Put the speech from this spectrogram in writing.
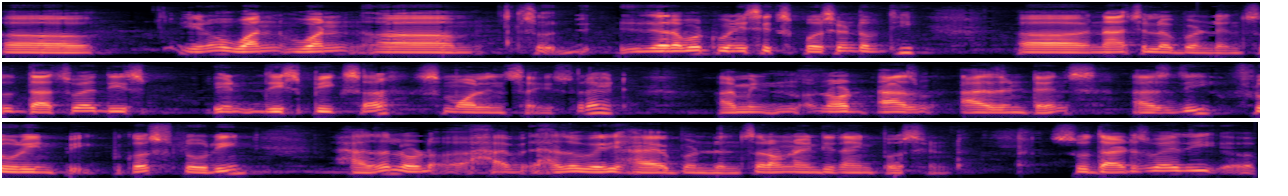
uh, you know one one um, so they're about 26% of the uh, natural abundance. So that's why these in these peaks are small in size right? I mean not as as intense as the fluorine peak because fluorine has a lot of, has a very high abundance around 99 percent. So that is why the uh,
